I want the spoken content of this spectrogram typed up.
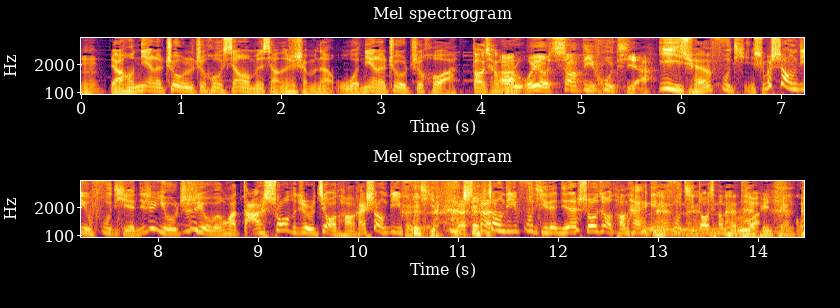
嗯，然后念了咒了之后，香友们想的是什么呢？我念了咒之后啊，啊，刀枪不入。我有上帝护体啊，一拳附体，你什么上帝附体？你这有知识有文化，打烧的就是教堂，还上帝附体？是 上帝附体的，你在烧教堂，他还给你附体，刀枪不入啊太啊！平天国，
